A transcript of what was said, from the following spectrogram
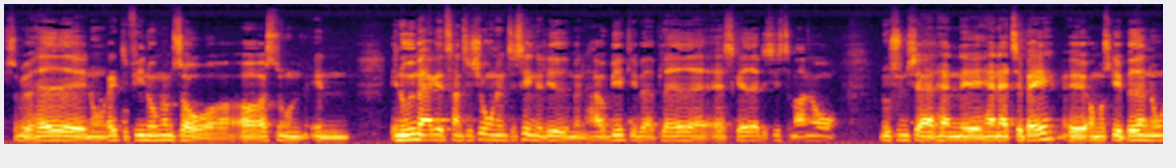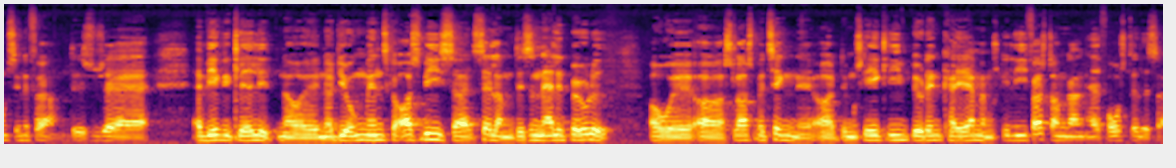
som jo havde øh, nogle rigtig fine ungdomsår og, og også nogle, en, en udmærket transition ind til seniorlivet, men har jo virkelig været plaget af, af skader de sidste mange år nu synes jeg, at han, øh, han er tilbage, øh, og måske bedre end nogensinde før. Det synes jeg er, er virkelig glædeligt, når, øh, når de unge mennesker også viser, at selvom det sådan er lidt bøvlet, og, øh, og slås med tingene, og det måske ikke lige blev den karriere, man måske lige i første omgang havde forestillet sig,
